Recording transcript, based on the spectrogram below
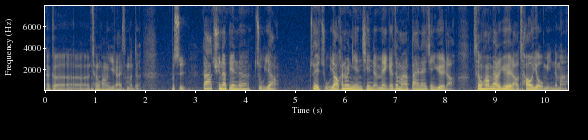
那个城隍爷还是什么的，不是。大家去那边呢，主要最主要看那边年轻人每个都马上拜那间月老。城隍庙的月老超有名的嘛，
